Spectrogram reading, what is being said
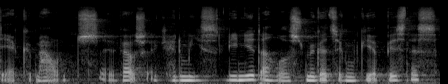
det er Københavns Erhvervsakademis linje, der hedder Smykker, Teknologi og Business,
